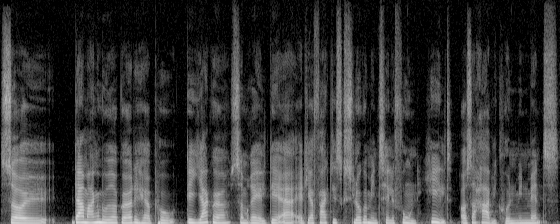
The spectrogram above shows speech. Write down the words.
Så øh, der er mange måder at gøre det her på. Det jeg gør som regel, det er, at jeg faktisk slukker min telefon helt, og så har vi kun min mands.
